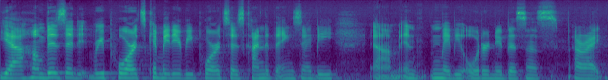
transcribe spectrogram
Yeah, home visit reports, committee reports, those kind of things, maybe um, in maybe older new business. All right.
